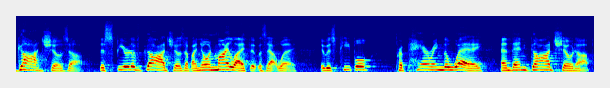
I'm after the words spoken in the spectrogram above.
God shows up. The Spirit of God shows up. I know in my life it was that way. It was people preparing the way and then God showed up.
